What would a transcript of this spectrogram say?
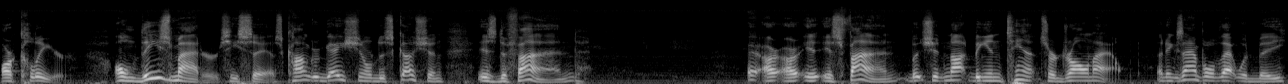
or clear. On these matters, he says, congregational discussion is defined, uh, or, or is fine, but should not be intense or drawn out. An example of that would be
